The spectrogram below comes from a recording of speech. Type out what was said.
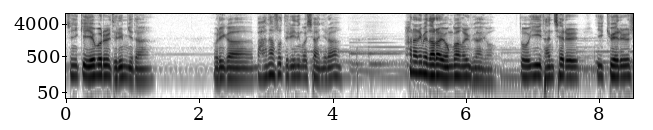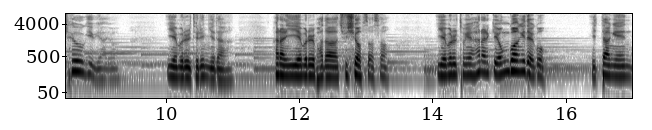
주님께 예물을 드립니다. 우리가 많아서 드리는 것이 아니라 하나님의 나라 영광을 위하여 또 이 단체를 이 교회를 세우기 위하여 이 예물을 드립니다. 하나님 이 예물을 받아 주시옵소서. 이 예물을 통해 하나님께 영광이 되고 이 땅엔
